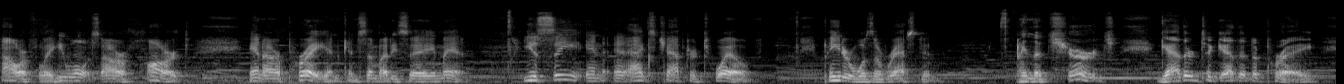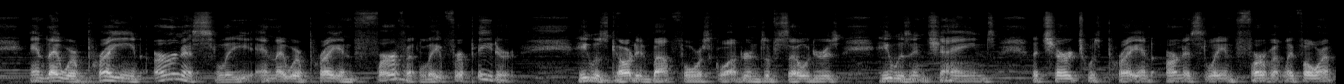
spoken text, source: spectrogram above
powerfully. He wants our heart in our praying. Can somebody say amen? You see, in, in Acts chapter 12, Peter was arrested. And the church gathered together to pray, and they were praying earnestly and they were praying fervently for Peter. He was guarded by four squadrons of soldiers. He was in chains. The church was praying earnestly and fervently for him.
